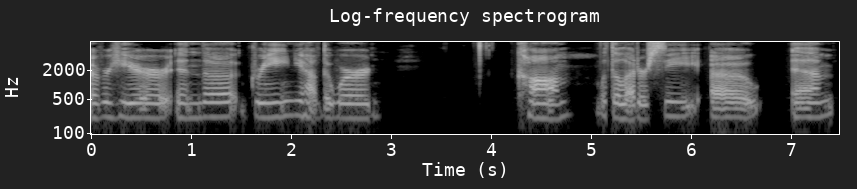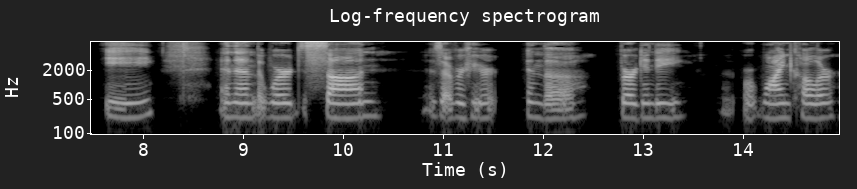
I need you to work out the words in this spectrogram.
over here in the green, you have the word come with the letter C O M E. And then the word sun is over here in the burgundy or wine color.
